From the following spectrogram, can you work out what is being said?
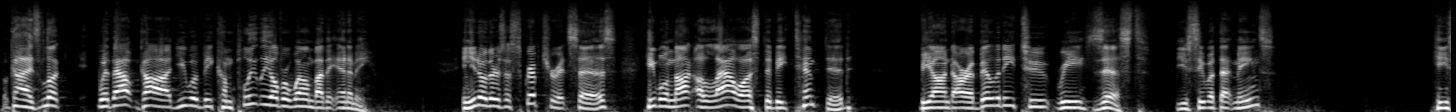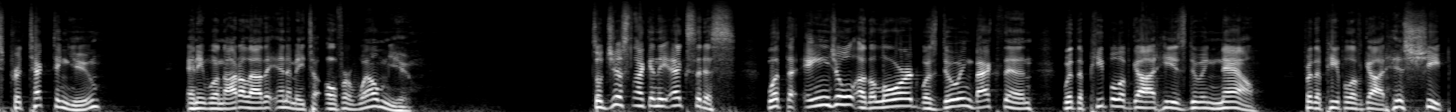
Well, guys, look, without God, you would be completely overwhelmed by the enemy. And you know, there's a scripture, it says, He will not allow us to be tempted beyond our ability to resist. Do you see what that means? He's protecting you, and He will not allow the enemy to overwhelm you. So, just like in the Exodus, what the angel of the Lord was doing back then with the people of God, He is doing now for the people of God, His sheep,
